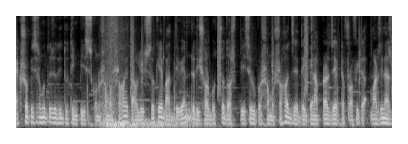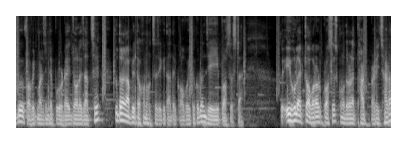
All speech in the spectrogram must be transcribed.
একশো পিসের মধ্যে যদি দু তিন পিস কোনো সমস্যা হয়, তাহলে ইটসোকে বাদ দিবেন। যদি সর্বোচ্চ দশ পিসের উপর সমস্যা হয়, যে দেখবেন আপনার যে একটা প্রফিট মার্জিন আসবে, ওই প্রফিট মার্জিনটা পুরোটাই জলে যাচ্ছে। সুতরাং আপনি তখন হচ্ছে যে কি তাদেরকে অবহিত করবেন যে এই প্রসেসটা তো এই হলো একটা ওভারঅল প্রসেস কোনো ধরনের থার্ড পার্টি ছাড়া।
